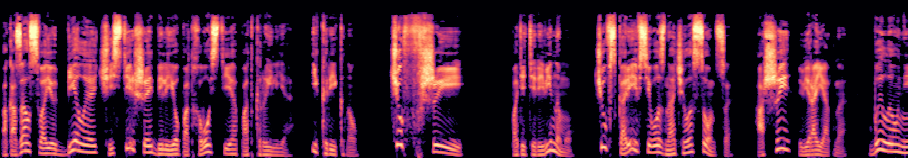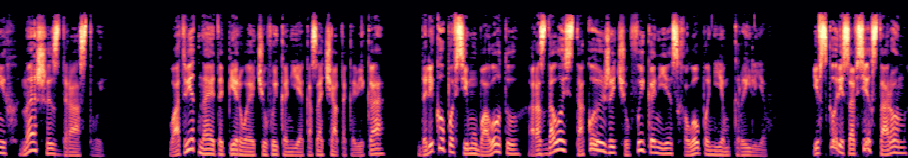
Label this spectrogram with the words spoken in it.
показал свое белое, чистейшее белье под хвостья, под крылья и крикнул «Чуфши!». По тетеревиному «чуф» скорее всего значило солнце, а «ши», вероятно, было у них «наше здравствуй». В ответ на это первое чуфыканье косача-таковика далеко по всему болоту раздалось такое же чуфыканье с хлопаньем крыльев. И вскоре со всех сторон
